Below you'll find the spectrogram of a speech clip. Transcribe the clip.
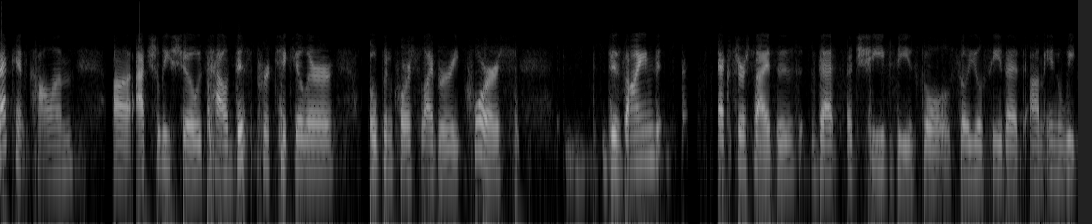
second column uh, actually shows how this particular open course library course designed exercises that achieve these goals. So you'll see that um, in week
